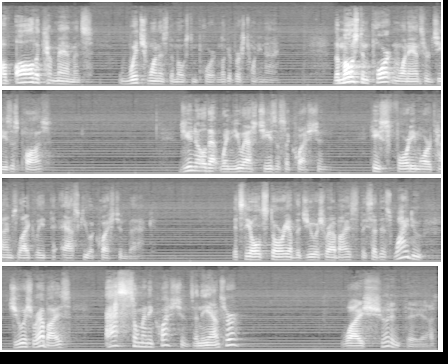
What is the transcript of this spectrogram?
of all the commandments, which one is the most important? Look at verse 29. The most important one, answered Jesus. Pause. Do you know that when you ask Jesus a question, he's 40 more times likely to ask you a question back? It's the old story of the Jewish rabbis. They said this Why do Jewish rabbis ask so many questions? And the answer? Why shouldn't they ask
